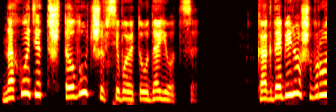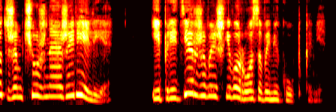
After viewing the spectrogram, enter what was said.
находит, что лучше всего это удается, когда берешь в рот жемчужное ожерелье и придерживаешь его розовыми губками.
